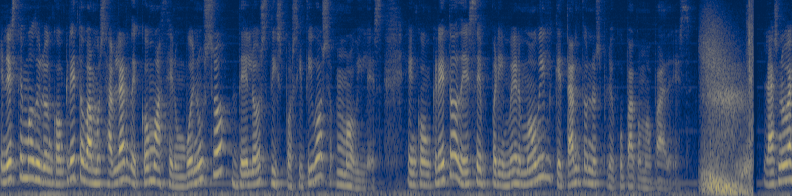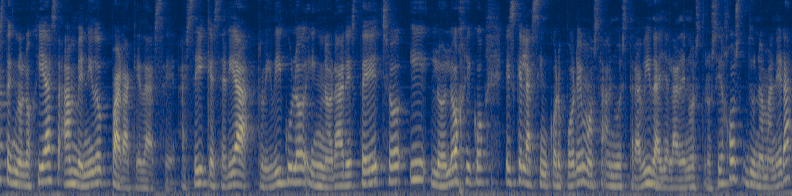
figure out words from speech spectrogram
En este módulo en concreto vamos a hablar de cómo hacer un buen uso de los dispositivos móviles, en concreto de ese primer móvil que tanto nos preocupa como padres. Las nuevas tecnologías han venido para quedarse, así que sería ridículo ignorar este hecho y lo lógico es que las incorporemos a nuestra vida y a la de nuestros hijos de una manera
